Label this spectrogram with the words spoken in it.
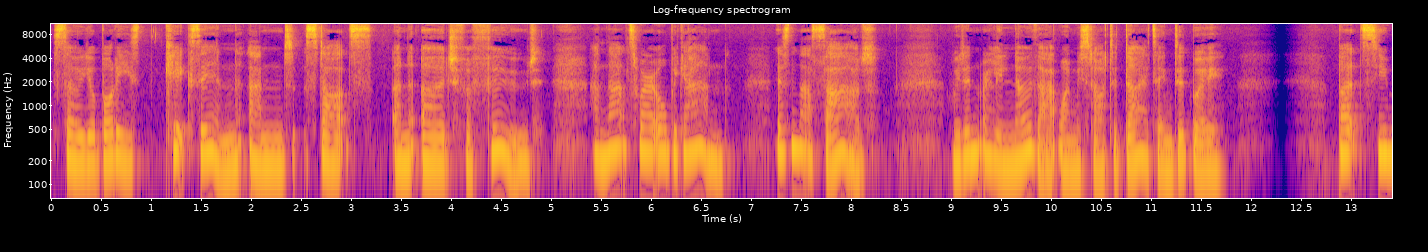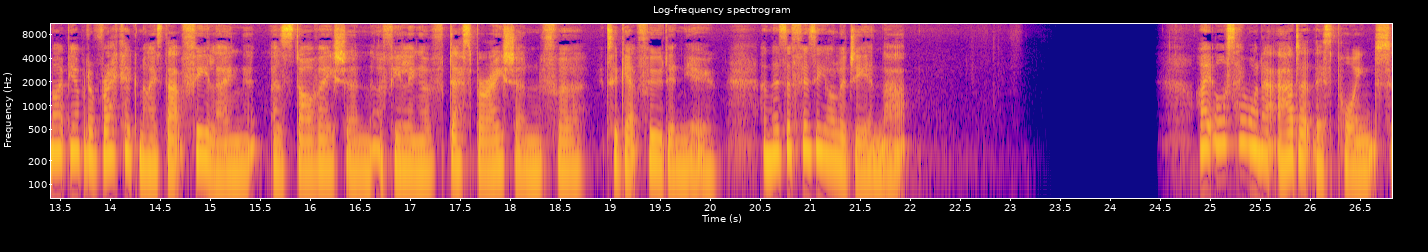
So, your body kicks in and starts an urge for food. And that's where it all began. Isn't that sad? We didn't really know that when we started dieting, did we? But you might be able to recognize that feeling as starvation, a feeling of desperation for to get food in you. And there's a physiology in that. I also want to add at this point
